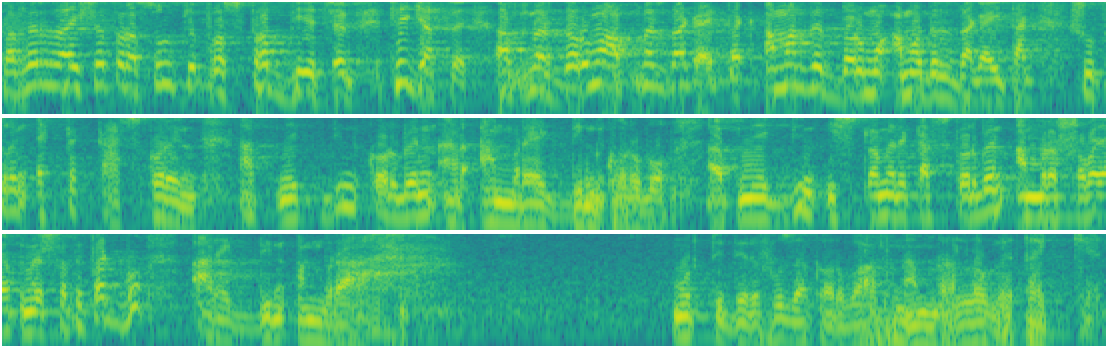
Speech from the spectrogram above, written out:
কাফের রাইসা রাসুলকে প্রস্তাব দিয়েছেন, ঠিক আছে, আপনার ধর্ম আপনার জায়গায় থাক, আমাদের ধর্ম আমাদের জায়গায় থাক। সুতরাং একটা কাজ করেন, আপনি একদিন করবেন আর আমরা একদিন করব। আপনি একদিন ইসলামের কাজ করবেন, আমরা সবাই আপনার সাথে থাকব, আর একদিন আমরা মূর্তিদের পূজা করব, আপনি আমরা লগে থাকেন।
